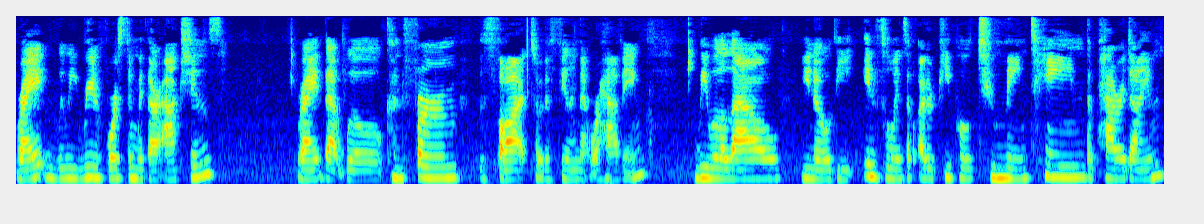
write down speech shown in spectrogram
right? We reinforce them with our actions, right? That will confirm the thought or the feeling that we're having. We will allow, you know, the influence of other people to maintain the paradigm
